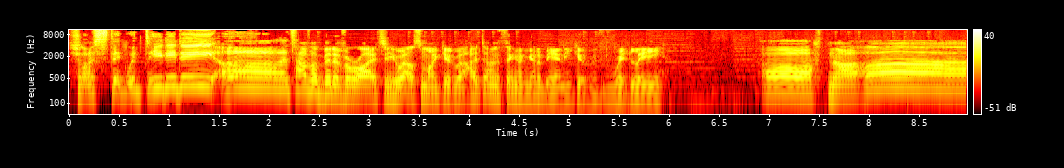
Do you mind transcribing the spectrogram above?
Should I stick with Dedede? Oh, ah, let's have a bit of variety. Who else am I good with? I don't think I'm going to be any good with Ridley. Oh, no. Uh,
